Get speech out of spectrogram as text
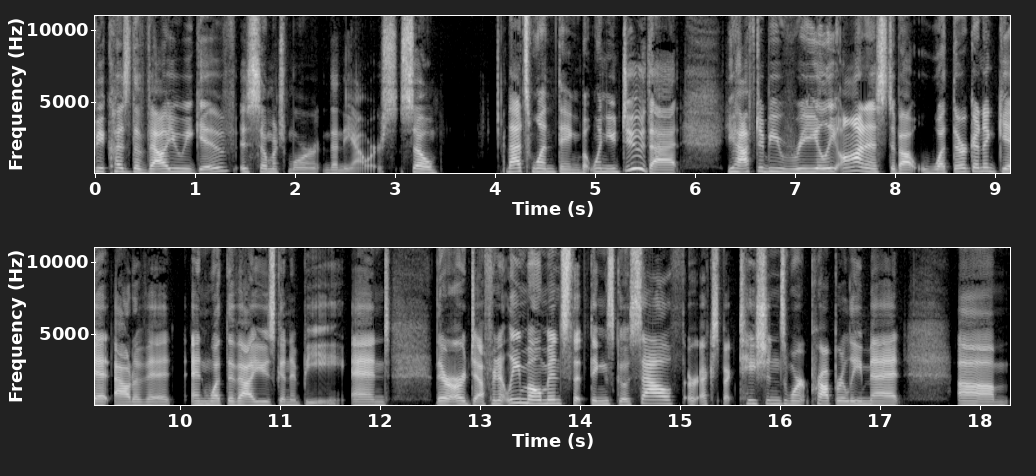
because the value we give is so much more than the hours. So that's one thing. But when you do that, you have to be really honest about what they're going to get out of it and what the value is going to be. And there are definitely moments that things go south or expectations weren't properly met. Um,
